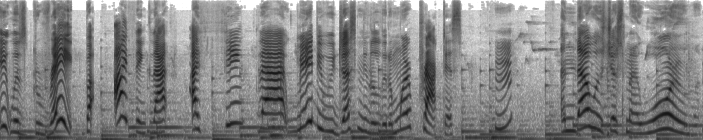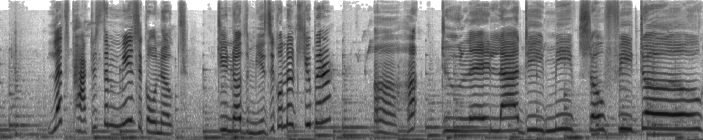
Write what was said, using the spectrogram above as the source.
it was great, but I think that, I think that maybe we just need a little more practice. Hmm? And that was just my warm. Let's practice the musical notes. Do you know the musical notes, Jupiter? Uh-huh. Do, la, di, mi, so, fi, do.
